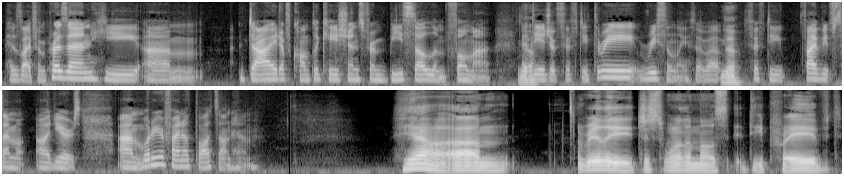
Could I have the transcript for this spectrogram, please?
his life in prison. He um, died of complications from B cell lymphoma Yeah. at the age of 53 recently, so about Yeah. 55 y- some odd years. Um, what are your final thoughts on him? Yeah, um, really, just one of the most depraved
